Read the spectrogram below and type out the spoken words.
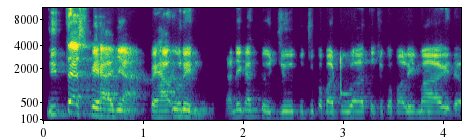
dites pH-nya, pH urin. Nanti kan 7, 7,2, 7,5 gitu.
